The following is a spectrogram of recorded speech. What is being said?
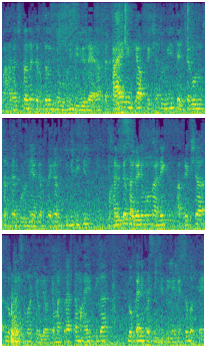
महाराष्ट्रानं खरं तर निवडून दिलेलं आहे. आता काय नेमक्या अपेक्षा तुम्ही त्यांच्याकडून सरकारकडून या करताय? कारण तुम्ही देखील महाविकास आघाडी म्हणून अनेक अपेक्षा लोकांसमोर ठेवल्या होत्या. मात्र आता महायुतीला लोकांनी पसंती दिली आहे. कसं बघताय?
